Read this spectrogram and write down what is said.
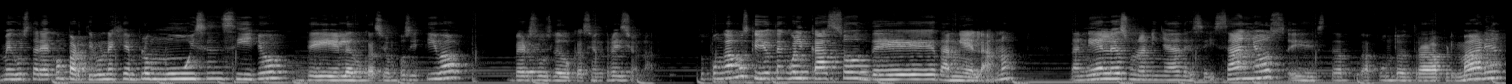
Me gustaría compartir un ejemplo muy sencillo de la educación positiva versus la educación tradicional. Supongamos que yo tengo el caso de Daniela, ¿no? Daniela es una niña de 6 años, está a punto de entrar a primaria,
